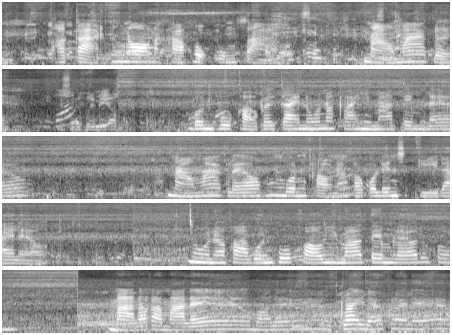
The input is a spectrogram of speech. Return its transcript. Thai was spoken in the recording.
อากาศข้างนอกนะคะ 6 องศา หนาวมากเลย บนภูเขาไกลๆนู้นนะคะ หิมะเต็มแล้ว หนาวมากแล้วข้างบนเขานะเขาก็เล่นสกีได้แล้วนู่นนะคะ บนภูเขาหิมะเต็มแล้วทุกคน มาแล้วค่ะมาแล้วมาแล้ว ใกล้แล้วใกล้แล้ว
